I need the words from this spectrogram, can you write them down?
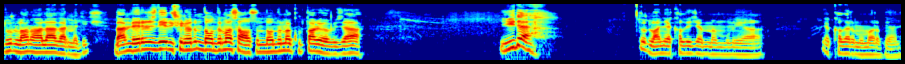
Dur lan hala vermedik. Ben veririz diye düşünüyordum. Dondurma sağ olsun. Dondurma kurtarıyor bizi ha. İyi de. Dur lan yakalayacağım ben bunu ya. Yakalarım umarım yani.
